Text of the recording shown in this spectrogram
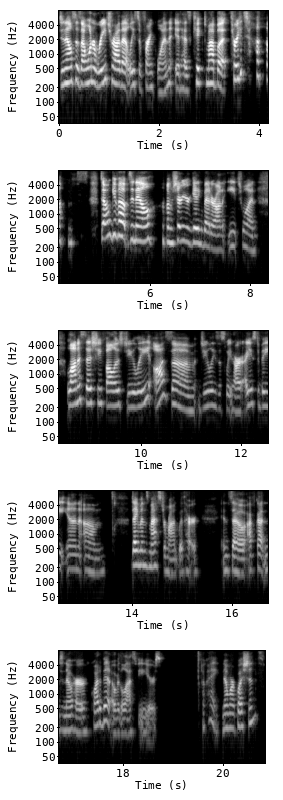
Danelle says, I want to retry that Lisa Frank one. It has kicked my butt three times. Don't give up, Danelle. I'm sure you're getting better on each one. Lana says she follows Julie. Awesome. Julie's a sweetheart. I used to be in um, Damon's mastermind with her. And so I've gotten to know her quite a bit over the last few years. Okay, no more questions?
